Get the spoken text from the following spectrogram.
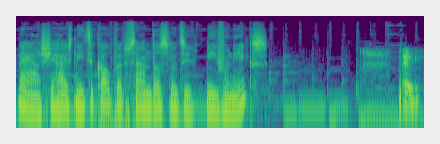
nou ja, als je huis niet te koop hebt staan, dat is natuurlijk niet voor niks. Nee.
